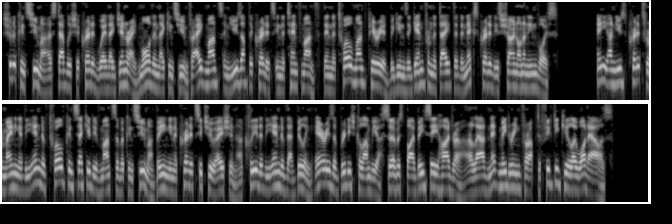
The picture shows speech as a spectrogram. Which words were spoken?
Should a consumer establish a credit where they generate more than they consume for 8 months and use up the credits in the 10th month, then the 12-month period begins again from the date that the next credit is shown on an invoice. Any unused credits remaining at the end of 12 consecutive months of a consumer being in a credit situation are cleared at the end of that billing. Areas of British Columbia serviced by BC Hydro are allowed net metering for up to 50 kilowatt hours.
